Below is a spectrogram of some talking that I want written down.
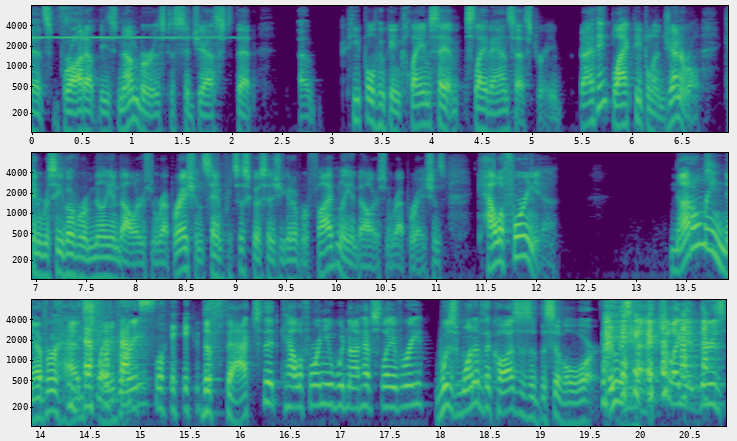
that's brought up these numbers to suggest that uh, people who can claim slave ancestry, I think black people in general, can receive over a million dollars in reparations. San Francisco says you get over $5 million in reparations. California not only never had never slavery, had the fact that California would not have slavery was one of the causes of the Civil War. It was actually like there's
